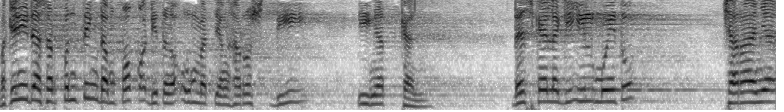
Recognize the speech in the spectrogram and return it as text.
Maka ini dasar penting dan pokok di tengah umat yang harus diingatkan. Dan sekali lagi ilmu itu caranya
